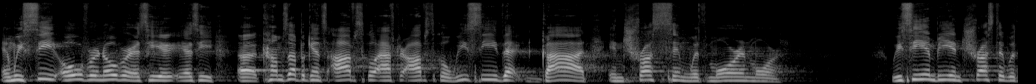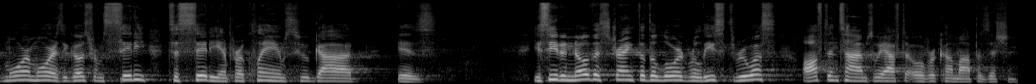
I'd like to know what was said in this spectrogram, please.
And we see over and over as he, as he uh, comes up against obstacle after obstacle, we see that God entrusts him with more and more. We see him be entrusted with more and more as he goes from city to city and proclaims who God is. You see, to know the strength of the Lord released through us, oftentimes we have to overcome opposition.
